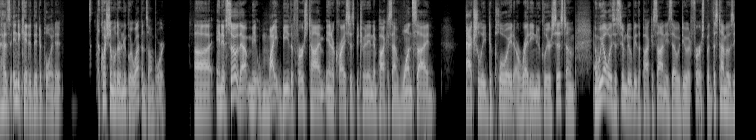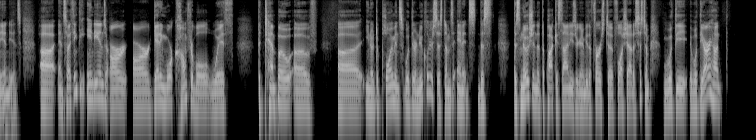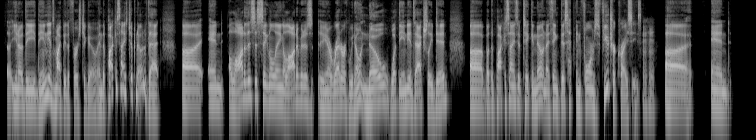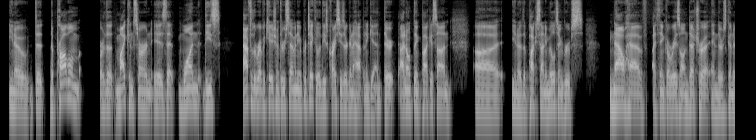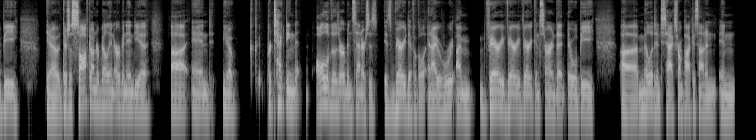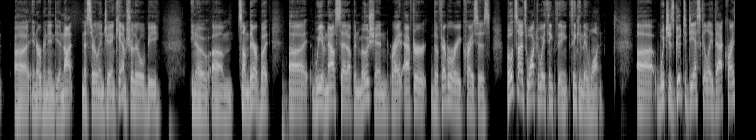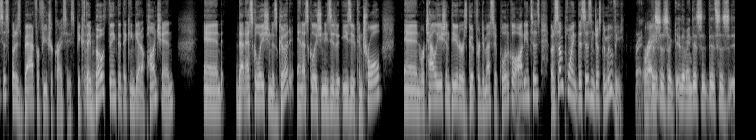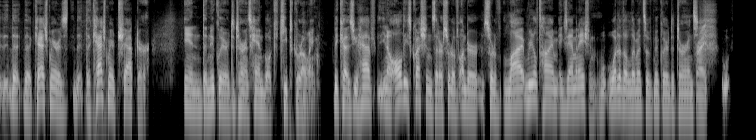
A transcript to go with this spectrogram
has indicated they deployed it. The question whether nuclear weapons on board. Uh, and if so, that may, might be the first time in a crisis between India and Pakistan, one side actually deployed a ready nuclear system. And we always assumed it would be the Pakistanis that would do it first, but this time it was the Indians. Uh, and so I think the Indians are are getting more comfortable with the tempo of uh, you know deployments with their nuclear systems, and it's this this notion that the Pakistanis are going to be the first to flush out a system with the with the Arihant. Uh, you know the the Indians might be the first to go, and the Pakistanis took note of that. Uh, and a lot of this is signaling. A lot of it is you know rhetoric. We don't know what the Indians actually did, uh, but the Pakistanis have taken note, and I think this informs future crises. Mm-hmm. Uh, and you know, the the problem or the my concern is that one, these after the revocation of 370 in particular, these crises are going to happen again. There, I don't think Pakistan, uh, you know, the Pakistani militant groups now have, I think, a raison d'etre, and there's going to be, you know, there's a soft underbelly in urban India, uh, and you know, protecting the, all of those urban centers is is very difficult, and I re- I'm very very very concerned that there will be uh, militant attacks from Pakistan in in uh, in urban India, not necessarily in J and K. I'm sure there will be you know um, some there, but uh, we have now set up in motion right after the February crisis. Both sides walked away think they, thinking they won. Uh, which is good to de-escalate that crisis, but is bad for future crises because mm-hmm. they both think that they can get a punch in and that escalation is good and escalation easy to easy to control and retaliation theater is good for domestic political audiences but at some point this isn't just a movie right. right? This is a i mean this is this is uh, the the kashmir is the, the kashmir chapter in the nuclear deterrence handbook keeps growing because you have you know all these questions that are sort of under sort of live real-time examination what are the limits of nuclear deterrence right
